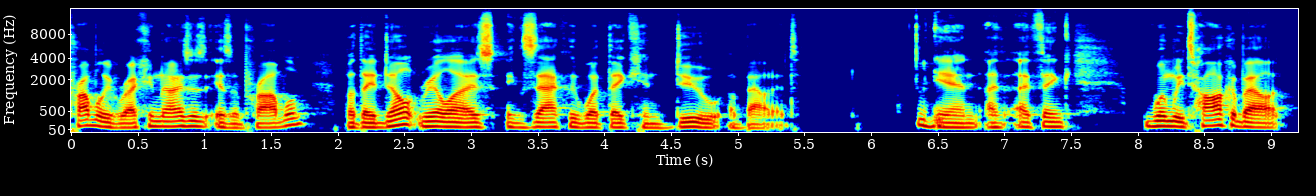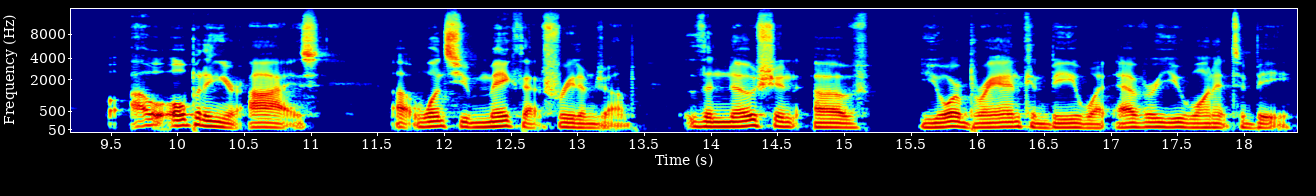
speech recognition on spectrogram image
probably recognizes is a problem, but they don't realize exactly what they can do about it. Mm-hmm. And I, I, think when we talk about opening your eyes, uh, once you make that freedom jump, the notion of your brand can be whatever you want it to be.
